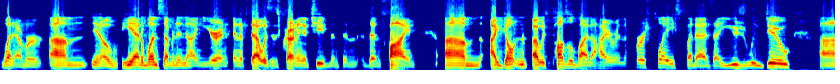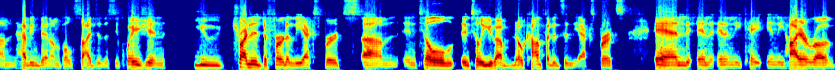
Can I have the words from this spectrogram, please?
whatever. Um, you know, he had a one seven and nine year, and, and if that was his crowning achievement, then then fine. Um, I don't. I was puzzled by the hire in the first place, but as I usually do, um, having been on both sides of this equation, you try to defer to the experts um, until until you have no confidence in the experts. And in, in the in the hire of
